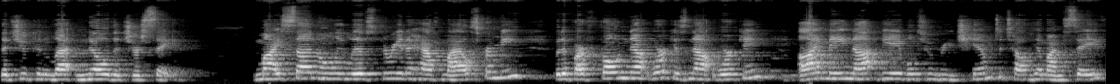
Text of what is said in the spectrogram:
that you can let know that you're safe. My son only lives three and a half miles from me, but if our phone network is not working, I may not be able to reach him to tell him I'm safe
